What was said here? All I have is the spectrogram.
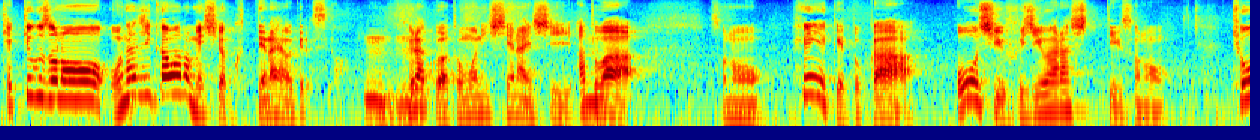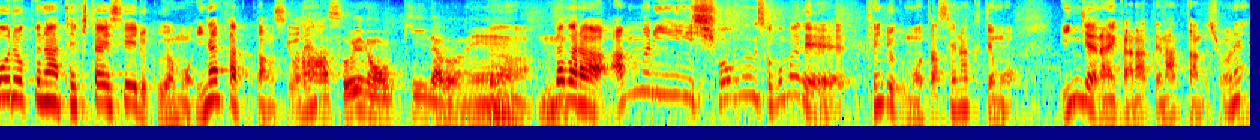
結局その同じ川の飯は食ってないわけですよ、うんうん。苦楽は共にしてないしあとは、その平家とか奥州藤原氏っていうその強力な敵対勢力がもういなかったんですよね。ああそういうの大きいだろうね、うん、だからあんまり将軍そこまで権力持たせなくてもいいんじゃないかなってなったんでしょうね、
